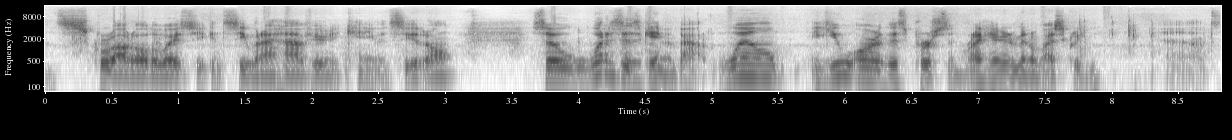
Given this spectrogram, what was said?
Let's scroll out all the way so you can see what I have here, you can't even see it all. So what is this game about? Well, you are this person right here in the middle of my screen. And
